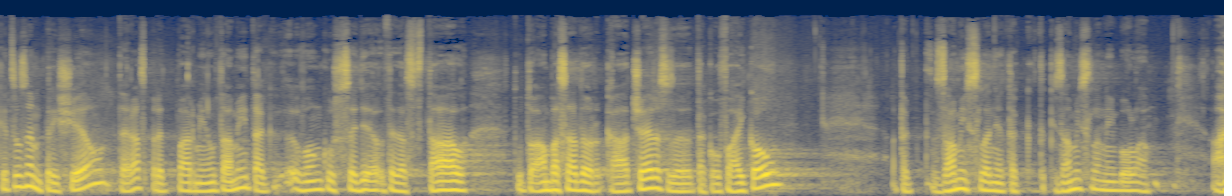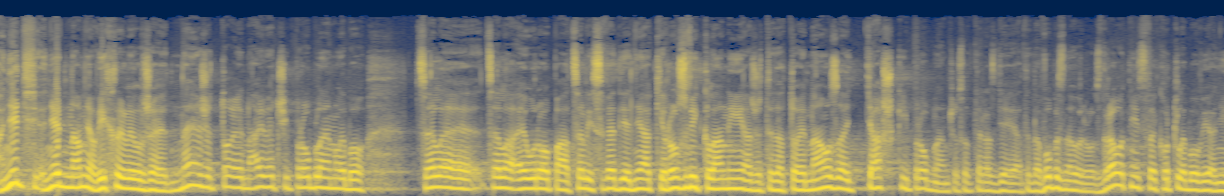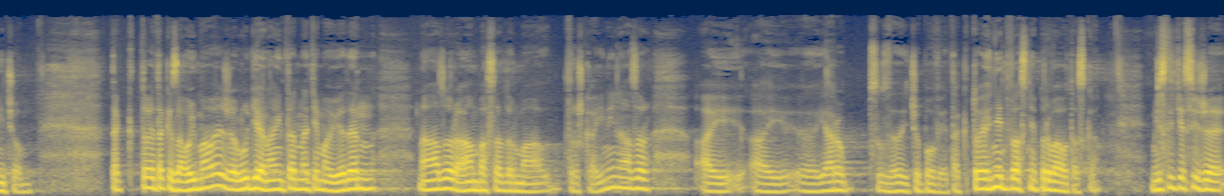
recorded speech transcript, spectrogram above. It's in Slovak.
keď som sem prišiel, teraz pred pár minútami, tak vonku sedel, teda stál túto ambasádor Káčer s takou fajkou. A tak zamyslenie, tak, taký zamyslený bol. A, a hneď, hneď na mňa vychrylil, že ne, že to je najväčší problém, lebo celé, celá Európa a celý svet je nejaký rozvyklaný a že teda to je naozaj ťažký problém, čo sa teraz deje. A teda vôbec nehovoril o zdravotníctve, Kotlebovi a ničom. Tak to je také zaujímavé, že ľudia na internete majú jeden názor a ambasador má troška iný názor. Aj, aj Jaro sa zvedí, čo povie. Tak to je hneď vlastne prvá otázka. Myslíte si, že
